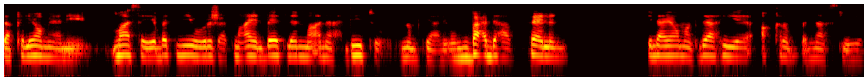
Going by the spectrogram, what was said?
ذاك اليوم يعني ما سيبتني ورجعت معي البيت لين ما أنا هديت ونمت يعني. ومن بعدها فعلا إلى يومك ده هي أقرب الناس لي.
